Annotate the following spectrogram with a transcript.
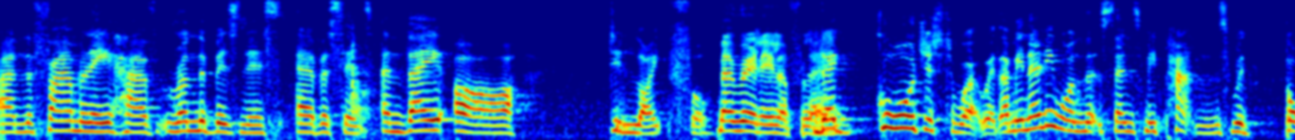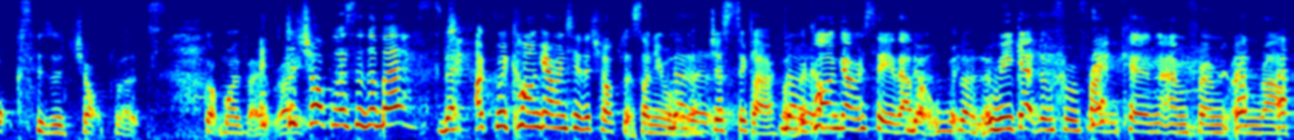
and the family have run the business ever since, and they are delightful. They're really lovely. They're gorgeous to work with. I mean, anyone that sends me patterns with boxes of chocolates got my vote, right? The chocolates are the best. We can't guarantee the chocolates on your order, no, no. just to clarify. No, we can't guarantee that, but we, no, no. we get them from Frank and, and from and Ralph.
